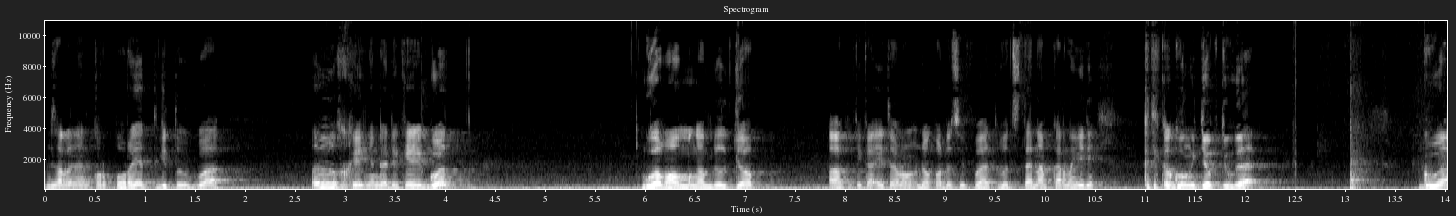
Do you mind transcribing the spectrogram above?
misalnya yang corporate gitu. Gue eh uh, kayaknya nggak deh. Kayak gue gue mau mengambil job uh, ketika itu emang udah kondusif buat buat stand up. Karena gini ketika gue ngejob juga gue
